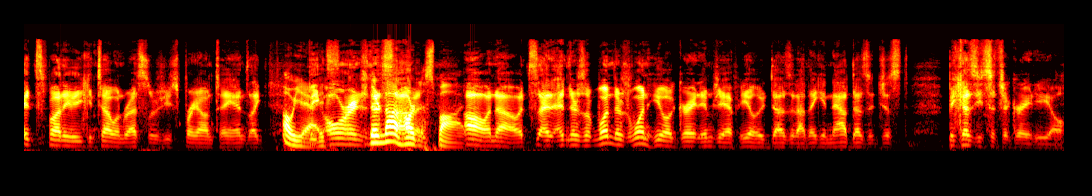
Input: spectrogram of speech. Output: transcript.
it's funny. You can tell when wrestlers you spray on tans, like Oh, yeah, the orange. they're not hard to spot. Oh no, it's and and there's a one. There's one heel, a great MJF heel who does it. I think, and now does it just because he's such a great heel.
